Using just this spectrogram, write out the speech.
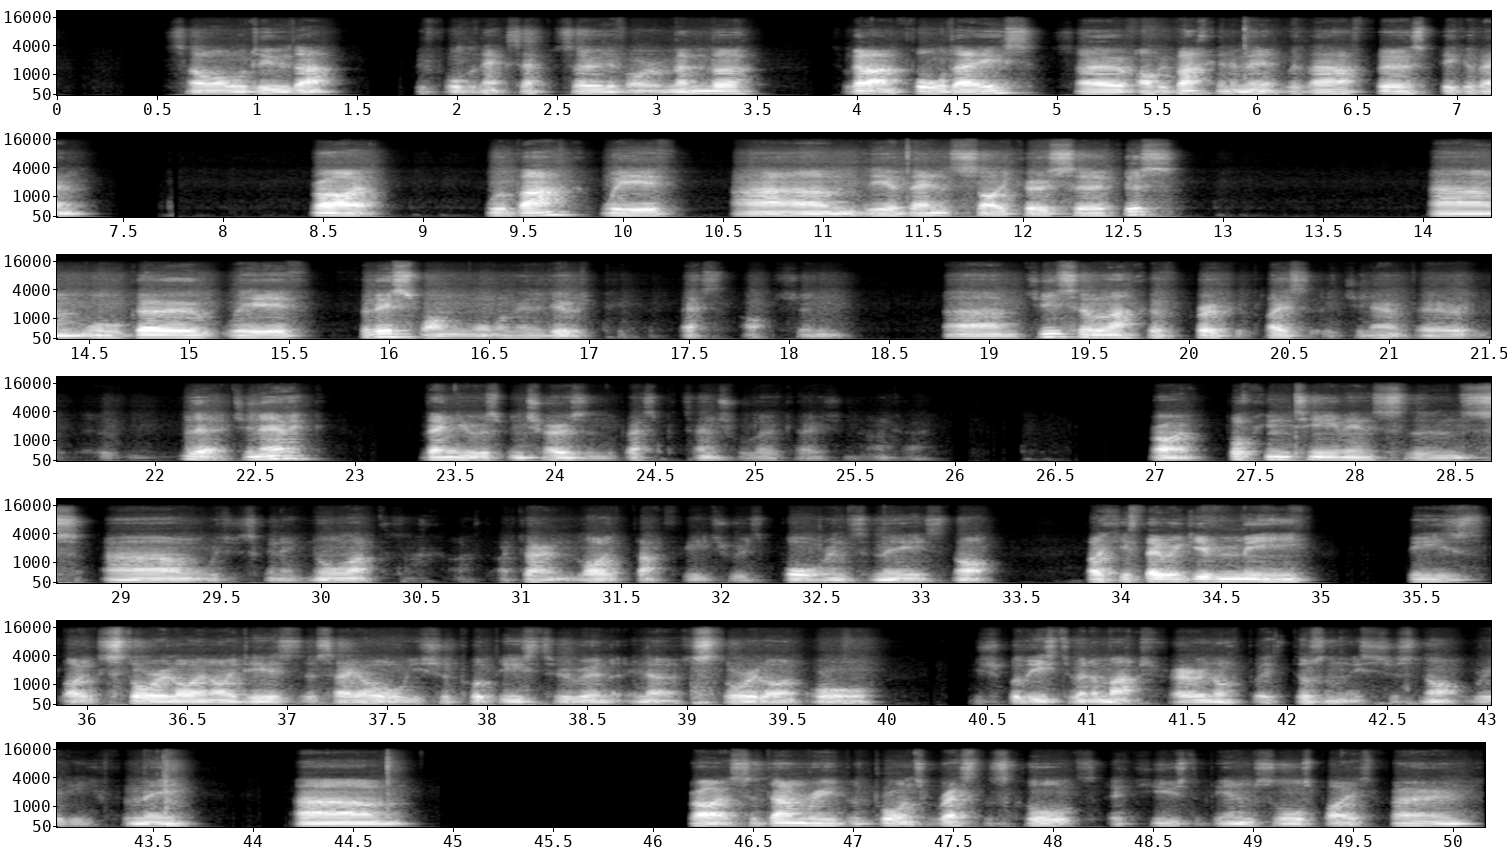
so I will do that before the next episode if I remember. We've got that in four days, so I'll be back in a minute with our first big event. Right, we're back with um, the event Psycho Circus. Um, we'll go with for this one, what we're going to do is pick the best option. Um, due to the lack of appropriate place at the generic, the generic venue has been chosen the best potential location. Okay. Right, booking team incidents. Um, we're just going to ignore that. Don't like that feature. It's boring to me. It's not like if they were giving me these like storyline ideas that say, oh, you should put these two in in a storyline, or you should put these two in a match. Fair enough, but it doesn't. It's just not really for me. Um, Right, so Dan Reed was brought into Wrestlers Court, accused of being absorbed by his phone.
